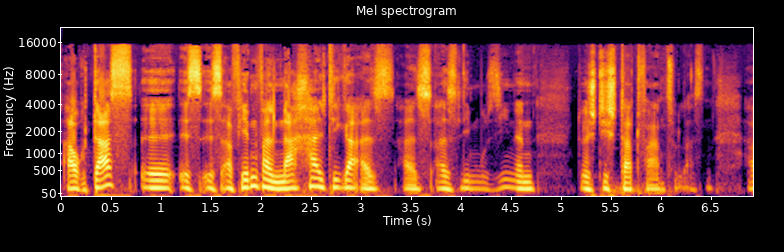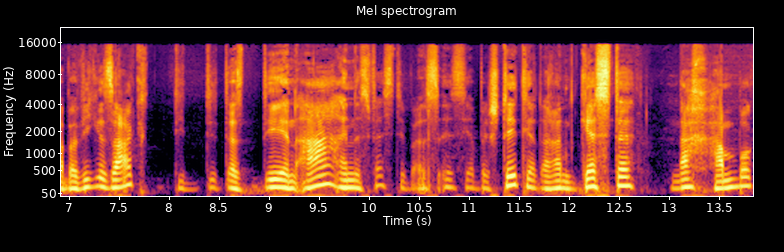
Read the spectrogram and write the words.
auch das äh, ist, ist auf jeden Fall nachhaltiger als, als, als Limousinen durch die Stadt fahren zu lassen. Aber wie gesagt, die, die, das DNA eines Festivals ist ja, besteht ja daran, Gäste nach Hamburg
